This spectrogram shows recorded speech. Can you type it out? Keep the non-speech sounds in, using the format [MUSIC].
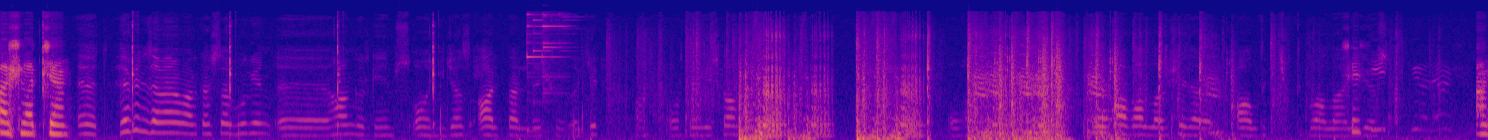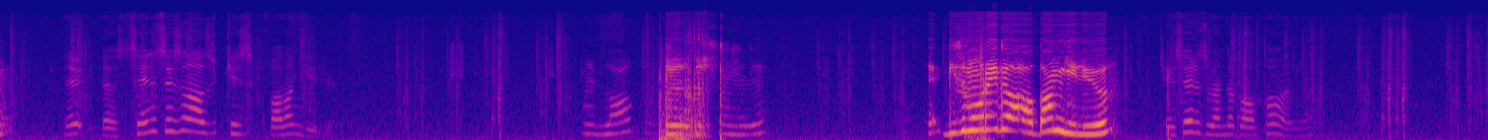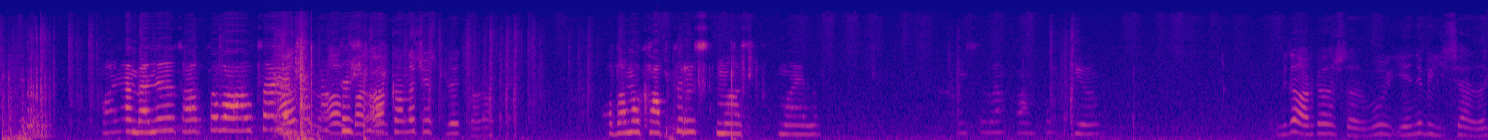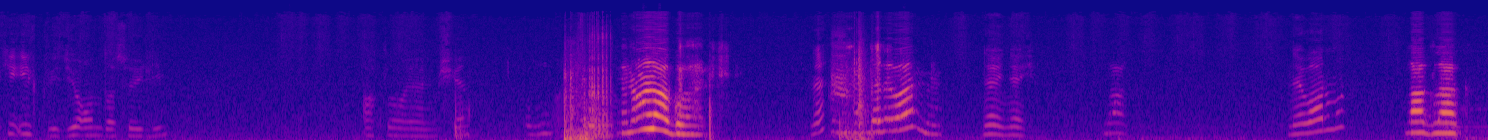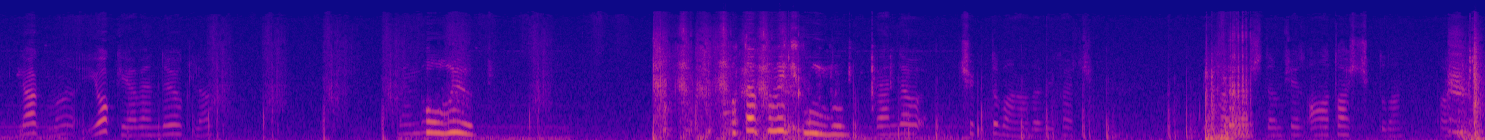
başlatacaksın? Evet, hepinize merhaba arkadaşlar. Bugün eee, Hunger Games oynayacağız. Alper'le şuradaki Ah, ortaya geç kalmayalım. Oha. Oha vallahi bir şeyler aldık çıktık vallahi Sesi gidiyoruz. çıkıyor değil mi şu an? Ne, e, senin sesin azıcık kesik falan geliyor. Lag. E, Bizim oraya bir adam geliyor. Keseriz bende balta var ya. Aynen bende de tahta baltayla Al şunu al bak arkanda chest plate var al. Adama kaptırırsın ha sıkmayalım. Neyse ben kampa gidiyorum. Bir de arkadaşlar bu yeni bilgisayardaki ilk video onu da söyleyeyim. Aklıma gelmişken. Ne lag var? Ne? Sende de var mı? Ney ney? Lag. Ne var mı? Lag lag. Lag mı? Yok ya bende yok lag. Bende oluyor. Orta kılıç buldum. Bende çıktı bana da birkaç. Birkaç açtığım şey. Aa taş çıktı lan. Taş taş.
